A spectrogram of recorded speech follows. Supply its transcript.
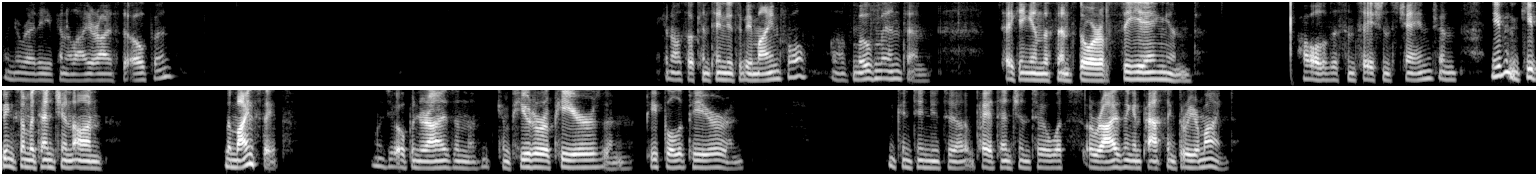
When you're ready, you can allow your eyes to open. You can also continue to be mindful of movement and taking in the sense door of seeing and how all of the sensations change, and even keeping some attention on the mind states. As you open your eyes and the computer appears and people appear and continue to pay attention to what's arising and passing through your mind.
